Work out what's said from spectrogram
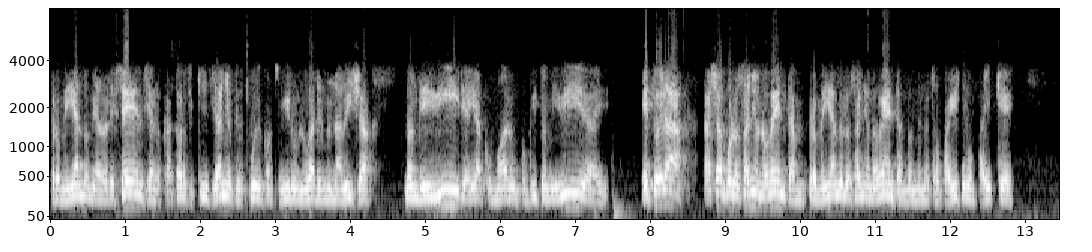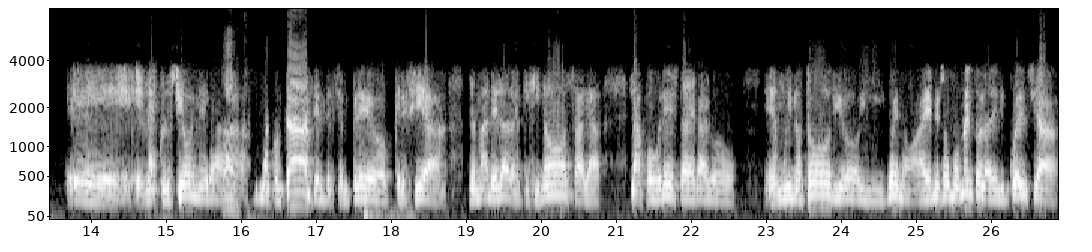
promediando mi adolescencia, a los 14, 15 años que pude conseguir un lugar en una villa donde vivir y ahí acomodar un poquito mi vida. y Esto era allá por los años 90, promediando los años 90, en donde nuestro país era un país que eh, la exclusión era una constante, el desempleo crecía de manera vertiginosa, la, la pobreza era algo es muy notorio y bueno, en esos momentos la delincuencia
